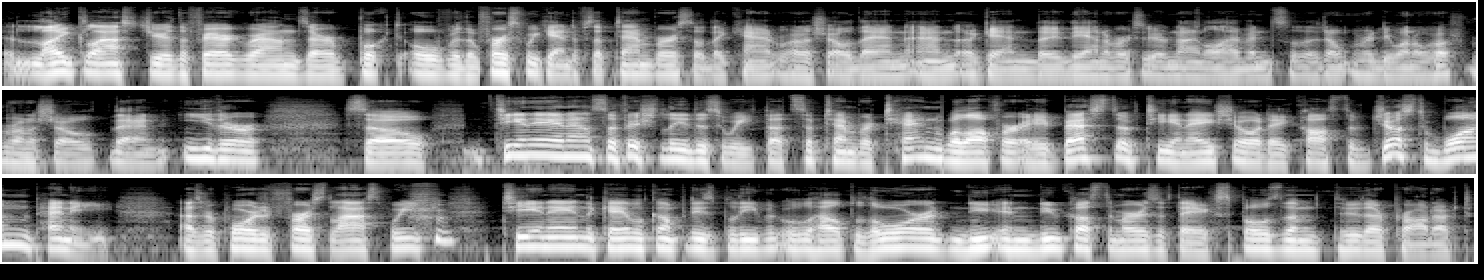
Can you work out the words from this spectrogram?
like last year, the fairgrounds are booked over the first weekend of September, so they can't run a show then. And again, the, the anniversary of 9 11, so they don't really want to run a show then either. So TNA announced officially this week that September 10 will offer a best of TNA show at a cost of just one penny. As reported first last week, TNA and the cable companies believe it will help lure new, in new customers if they expose them to their product.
